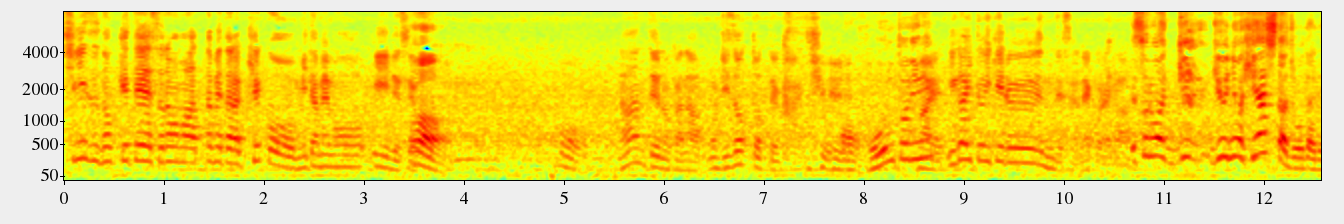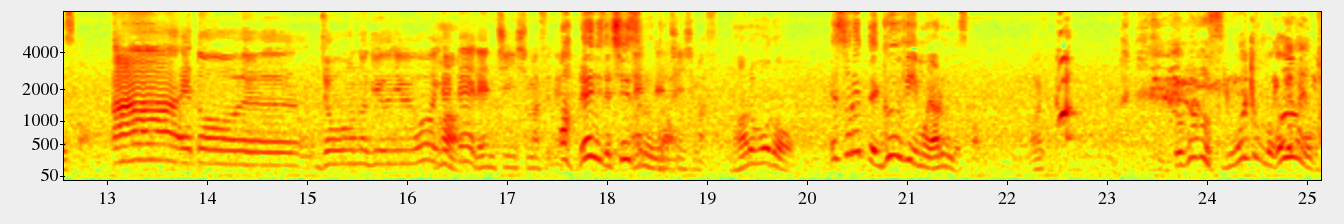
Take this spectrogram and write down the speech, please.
チーズ乗っけてそのまま温めたら結構見た目もいいんですよ。あもうなんていうのかな。もうリゾットっていう感じ。あ本当に、はい、意外といけるんですよねこれが。えそれは牛牛乳は冷やした状態ですか？ああえっ、とえー常温の牛乳を入れてレンチンしますね。あレンジでチンするんだ。レンチンします。なるほどえそれってグーフィーもやるんですか？でもすごいことないよ。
